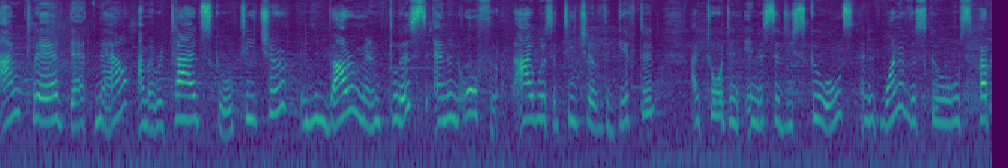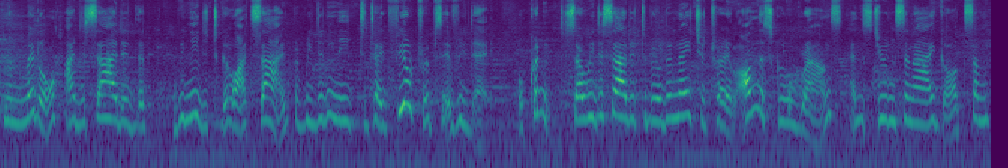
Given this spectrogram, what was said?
I'm Claire Datnow. I'm a retired school teacher, an environmentalist, and an author. I was a teacher of the gifted. I taught in inner city schools, and at one of the schools, Putnam Middle, I decided that we needed to go outside, but we didn't need to take field trips every day or couldn't. So we decided to build a nature trail on the school grounds and the students and I got some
